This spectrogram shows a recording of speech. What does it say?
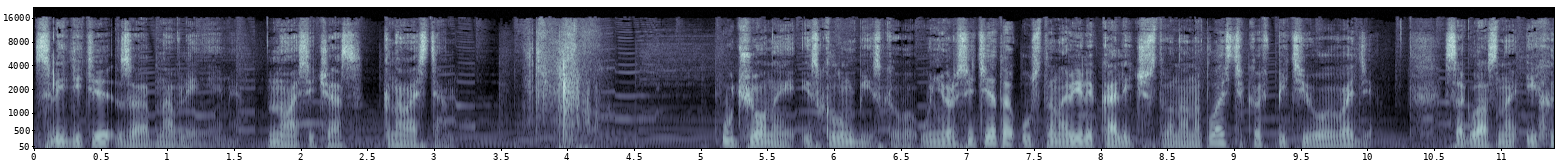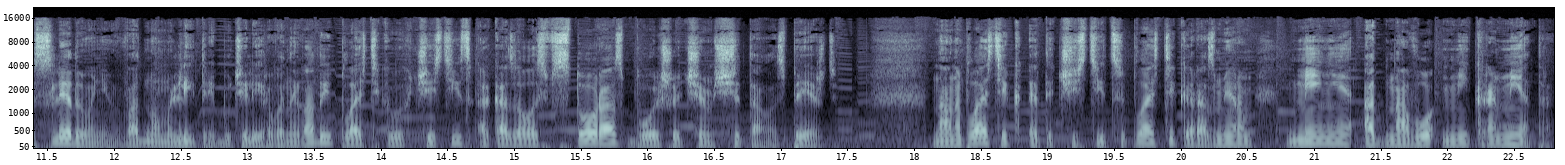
Следите за обновлениями. Ну а сейчас к новостям. Ученые из Колумбийского университета установили количество нанопластика в питьевой воде. Согласно их исследованию, в одном литре бутилированной воды пластиковых частиц оказалось в 100 раз больше, чем считалось прежде. Нанопластик — это частицы пластика размером менее 1 микрометра.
